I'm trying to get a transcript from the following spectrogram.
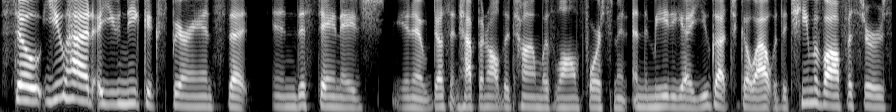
So, you had a unique experience that in this day and age, you know, doesn't happen all the time with law enforcement and the media. You got to go out with a team of officers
